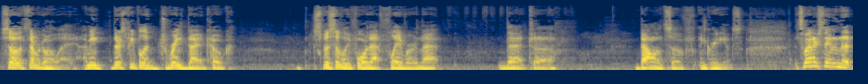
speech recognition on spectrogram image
So it's never going away. I mean, there's people that drink Diet Coke specifically for that flavor and that that uh, balance of ingredients. It's my understanding that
